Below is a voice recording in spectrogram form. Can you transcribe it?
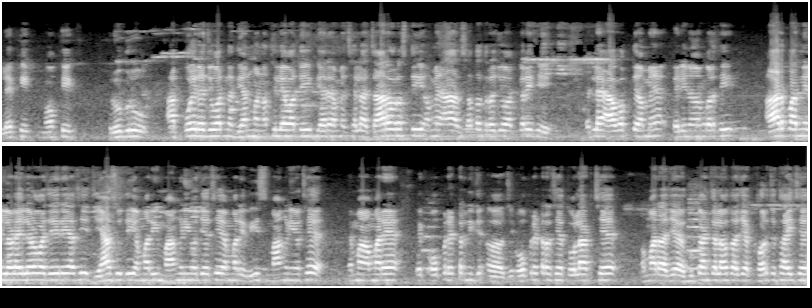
લેખિત, મૌખિક, રૂબરૂ, આ કોઈ રજૂઆતને ધ્યાનમાં નથી લેવાતી. ત્યારે અમે છેલ્લા ચાર વર્ષથી અમે આ સતત રજૂઆત કરી હતી. એટલે આ વખતે અમે પહેલી નવેમ્બરથી આર પારની લડાઈ લડવા જઈ રહ્યા છીએ. જ્યાં સુધી અમારી માંગણીઓ જે છે, અમારી વીસ માંગણીઓ છે, એમાં અમારે એક ઓપરેટરની જે ઓપરેટર છે તોલાટ છે, અમારા જે દુકાન ચલાવતા જે ખર્ચ થાય છે,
